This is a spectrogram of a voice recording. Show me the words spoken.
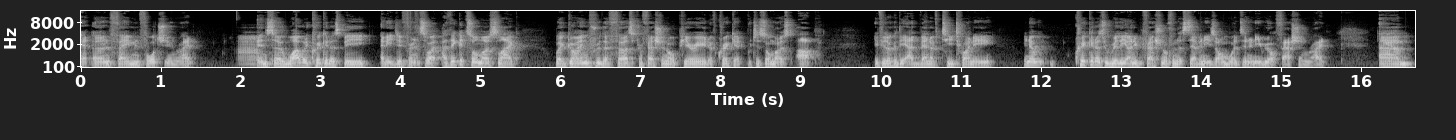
and earn fame and fortune, right? Mm. And so, why would cricketers be any different? So, I, I think it's almost like we're going through the first professional period of cricket, which is almost up. If you look at the advent of T20, you know, cricketers were really only professional from the 70s onwards in any real fashion, right? Um,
